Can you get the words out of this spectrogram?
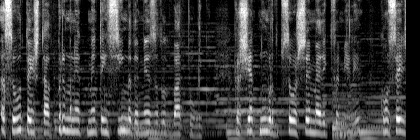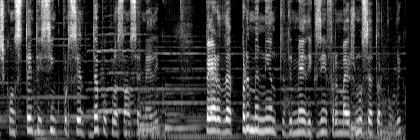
A saúde tem estado permanentemente em cima da mesa do debate público. Crescente número de pessoas sem médico de família, conselhos com 75% da população sem médico, perda permanente de médicos e enfermeiros no setor público,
